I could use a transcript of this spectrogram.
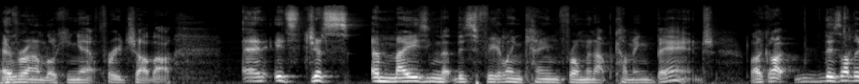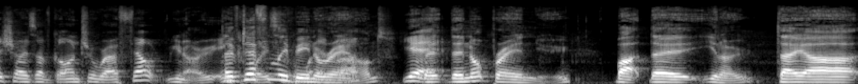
everyone looking out for each other. And it's just amazing that this feeling came from an upcoming band. Like, I, there's other shows I've gone to where I felt, you know, They've definitely been around. Yeah, They're, they're not brand new, but they you know they are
